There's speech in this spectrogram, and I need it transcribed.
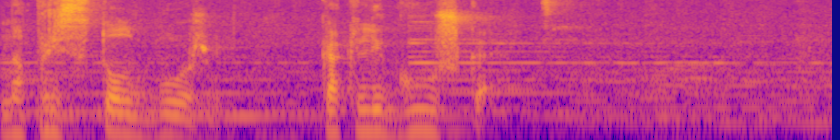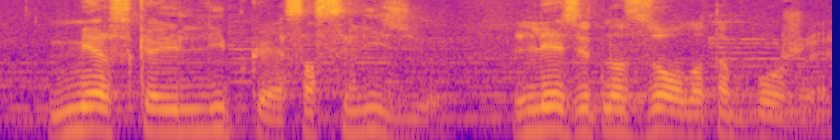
на престол Божий, как лягушка – мерзкое и липкое, со слизью, лезет на золото Божие.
